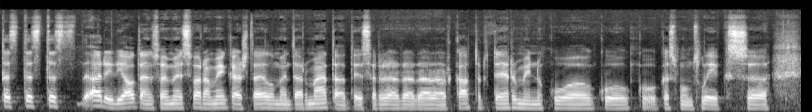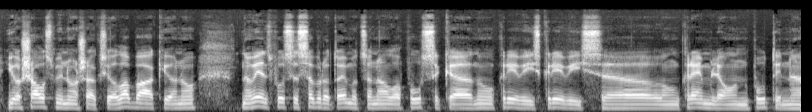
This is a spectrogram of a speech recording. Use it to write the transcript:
tas, tas, tas arī ir jautājums, vai mēs varam vienkārši vienkārši tā elementāri mētāties ar, ar, ar, ar katru terminu, ko, ko, ko, kas mums liekas eh, jo šausminošāks, jo labāk. Jo nu, no vienas puses saprotu emocionālo pusi, ka nu, Krievijas, Krievijas eh, un Kremļa un Putina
